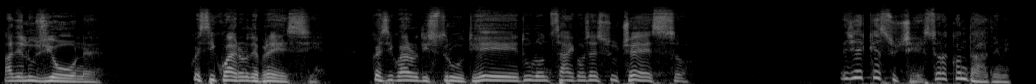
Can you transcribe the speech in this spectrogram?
la delusione. Questi qua erano depressi, questi qua erano distrutti. E tu non sai cosa è successo. Dice, che è successo? Raccontatemi.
